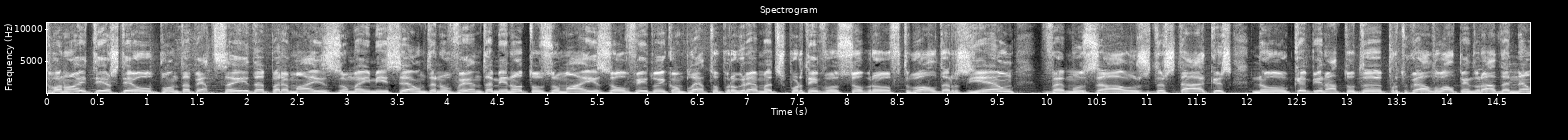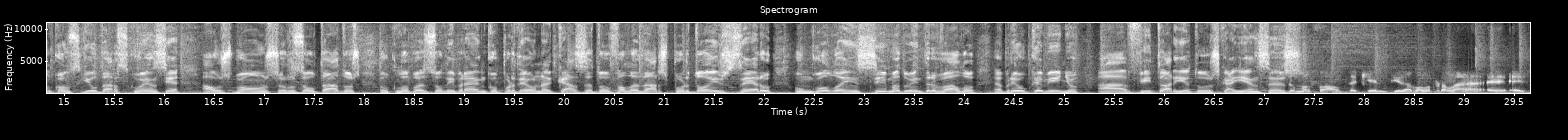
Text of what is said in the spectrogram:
Muito boa noite, este é o pontapé de saída para mais uma emissão de 90 minutos, o mais ouvido e completo programa desportivo sobre o futebol da região. Vamos aos destaques. No Campeonato de Portugal, o Alpendurada não conseguiu dar sequência aos bons resultados. O Clube Azul e Branco perdeu na casa do Valadares por 2-0. Um golo em cima do intervalo abriu o caminho à vitória dos gaienses. De uma falta que é metida a bola para lá, é, é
